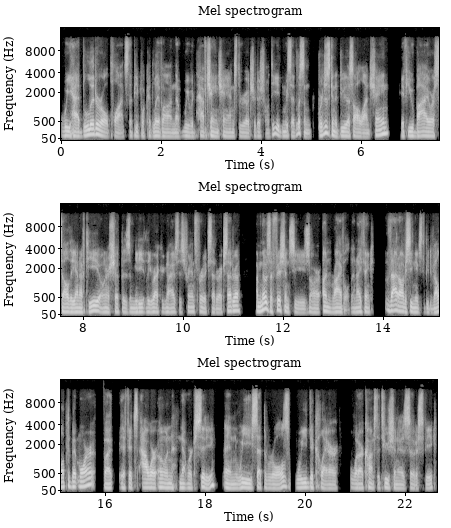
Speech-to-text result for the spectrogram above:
we had literal plots that people could live on that we would have change hands through a traditional deed. And we said listen we're just going to do this all on chain if you buy or sell the nft ownership is immediately recognized as transferred et cetera et cetera I mean, those efficiencies are unrivaled. And I think that obviously needs to be developed a bit more. But if it's our own network city and we set the rules, we declare what our constitution is, so to speak,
